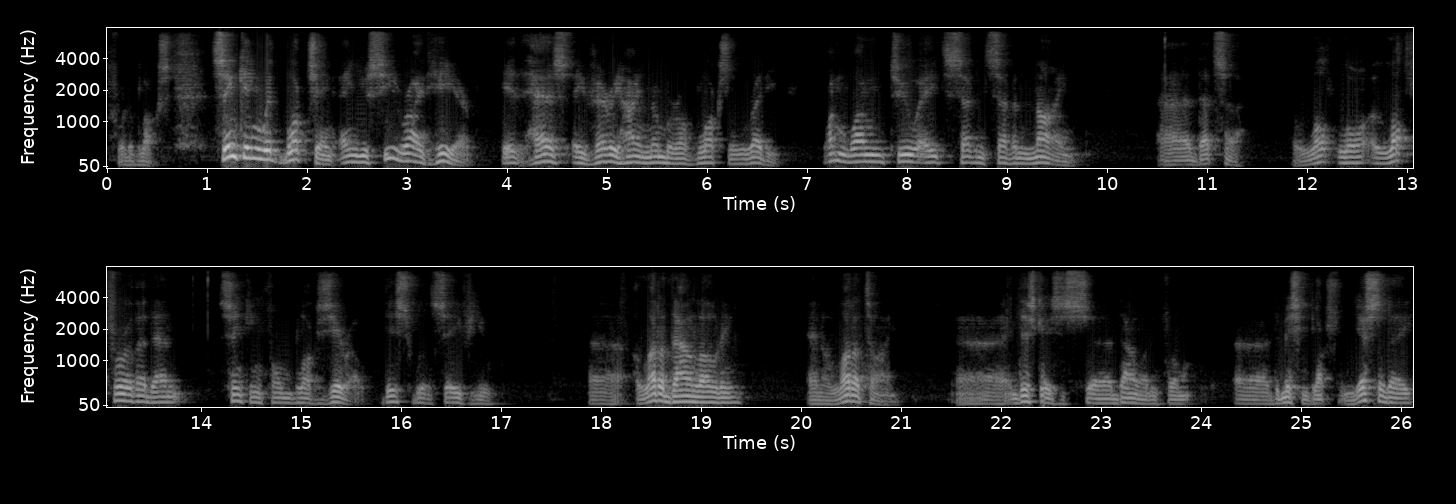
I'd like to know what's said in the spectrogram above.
for the blocks. Syncing with blockchain, and you see right here, it has a very high number of blocks already. 1128779. Uh, that's a, a lot a lot further than syncing from block zero. This will save you uh, a lot of downloading and a lot of time. Uh, in this case, it's uh, downloading from uh, the missing blocks from yesterday.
